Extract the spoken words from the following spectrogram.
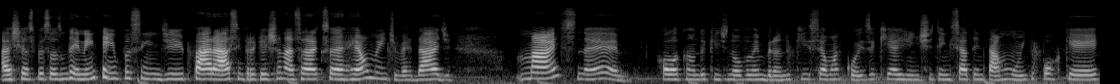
acho que as pessoas não têm nem tempo assim de parar assim para questionar, será que isso é realmente verdade? Mas, né, colocando aqui de novo lembrando que isso é uma coisa que a gente tem que se atentar muito porque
